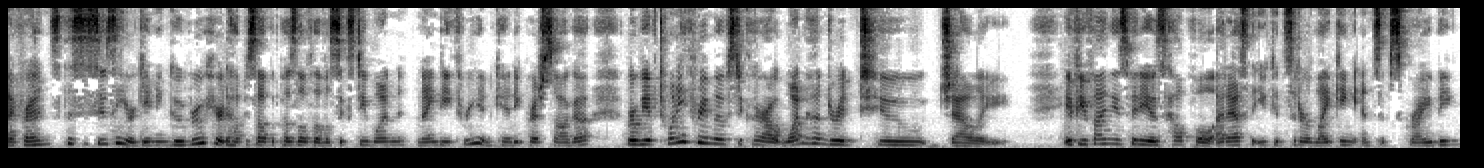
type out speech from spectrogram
Hi friends, this is Suzy, your gaming guru, here to help you solve the puzzle of level 6193 in Candy Crush Saga, where we have 23 moves to clear out 102 jelly. If you find these videos helpful, I'd ask that you consider liking and subscribing.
